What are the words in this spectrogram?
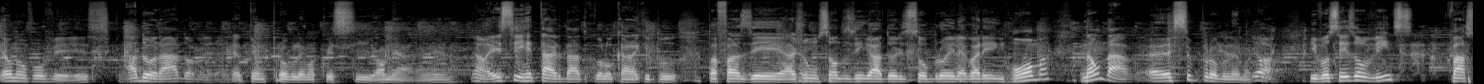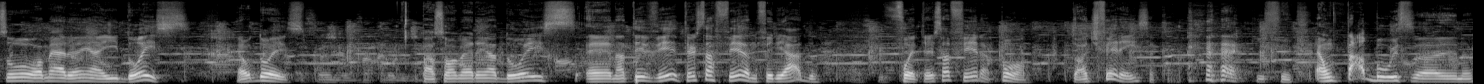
Eu não vou ver esse, cara. Adorado Homem-Aranha. Eu tenho um problema com esse Homem-Aranha. Não, esse retardado que colocaram aqui pro, pra fazer a junção dos Vingadores sobrou ele agora em Roma, não dá. É esse o problema, E, ó, e vocês ouvintes, passou Homem-Aranha aí 2? É o 2. Passou Homem-Aranha 2 é, na TV, terça-feira, no feriado. Foi terça-feira. Pô, a diferença, cara. Que fi- É um tabu isso aí, né?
